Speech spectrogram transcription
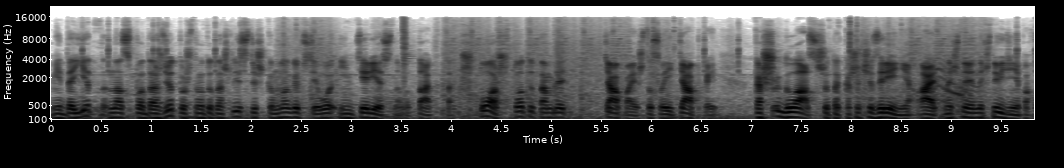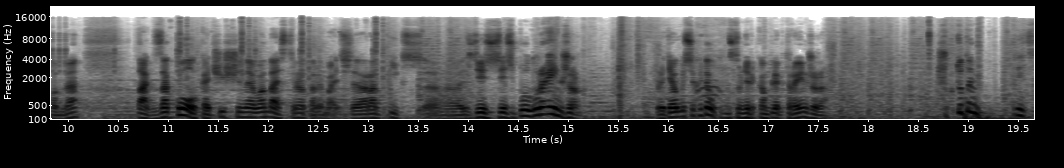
Медоед нас подождет, потому что мы тут нашли слишком много всего интересного. Так, так, что? Что ты там, блядь, тяпаешь-то своей тяпкой? Каш глаз, что это кошачье зрение? А, это ночное, ночное видение, походу, да? Так, заколка, очищенная вода, стимулятор, ебать, Рад X. Э, здесь, здесь был рейнджер. Блядь, я бы себе хотел, на самом деле, комплект рейнджера. Что, кто там, блядь,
